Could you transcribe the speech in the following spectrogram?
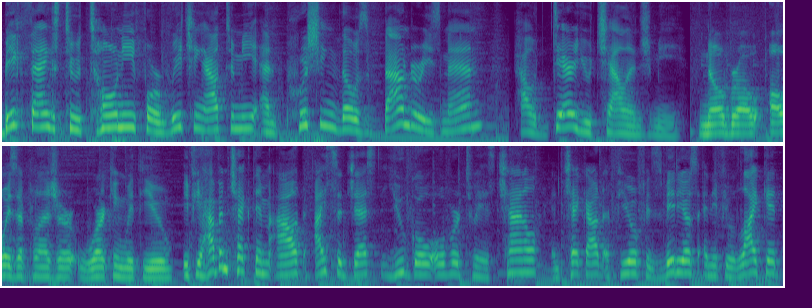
Big thanks to Tony for reaching out to me and pushing those boundaries, man. How dare you challenge me? No bro, always a pleasure working with you. If you haven't checked him out, I suggest you go over to his channel and check out a few of his videos and if you like it,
